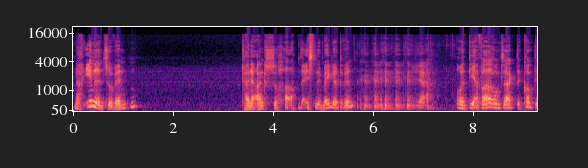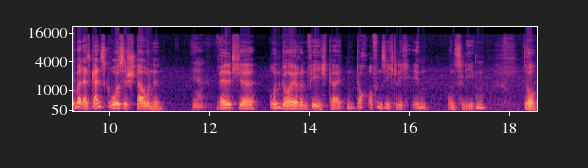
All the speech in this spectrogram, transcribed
nach innen zu wenden, keine Angst zu haben, da ist eine Menge drin. ja. Und die Erfahrung sagt, kommt immer das ganz große Staunen. Ja. Welche ungeheuren Fähigkeiten doch offensichtlich in uns liegen. So.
